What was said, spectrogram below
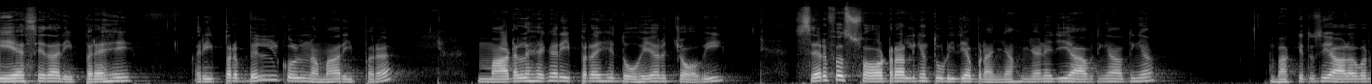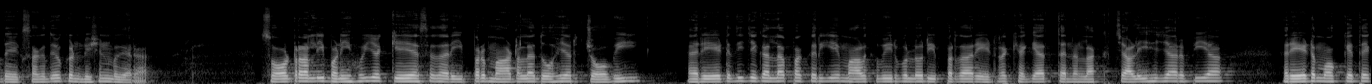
KSA ਦਾ ਰੀਪਰ ਹੈ ਇਹ। ਰੀਪਰ ਬਿਲਕੁਲ ਨਵਾਂ ਰੀਪਰ ਹੈ। ਮਾਡਲ ਹੈਗਾ ਰੀਪਰ ਇਹ 2024 ਸਿਰਫ 100 ਟਰਾਲੀਆਂ ਤੂੜੀ ਦੀਆਂ ਬਣਾਈਆਂ ਹੋਈਆਂ ਨੇ ਜੀ ਆਪਦੀਆਂ ਆਪਦੀਆਂ। ਬਾਕੀ ਤੁਸੀਂ ਆਲ ਓਵਰ ਦੇਖ ਸਕਦੇ ਹੋ ਕੰਡੀਸ਼ਨ ਵਗੈਰਾ। 100 ਟਰਾਲੀ ਬਣੀ ਹੋਈ ਹੈ KSA ਦਾ ਰੀਪਰ ਮਾਡਲ ਹੈ 2024 ਰੇਟ ਦੀ ਜੇ ਗੱਲ ਆਪਾਂ ਕਰੀਏ, ਮਾਲਕ ਵੀਰ ਵੱਲੋਂ ਰੀਪਰ ਦਾ ਰੇਟ ਰੱਖਿਆ ਗਿਆ 340000 ਰੁਪਿਆ ਰੇਟ ਮੌਕੇ ਤੇ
